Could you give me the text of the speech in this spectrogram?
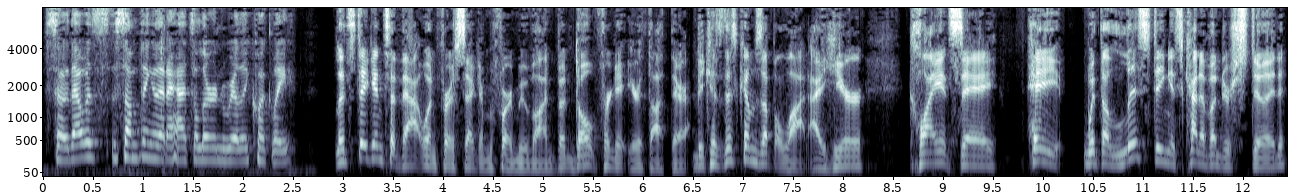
So that was something that I had to learn really quickly. Let's dig into that one for a second before we move on, but don't forget your thought there because this comes up a lot. I hear clients say, Hey, with a listing, it's kind of understood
